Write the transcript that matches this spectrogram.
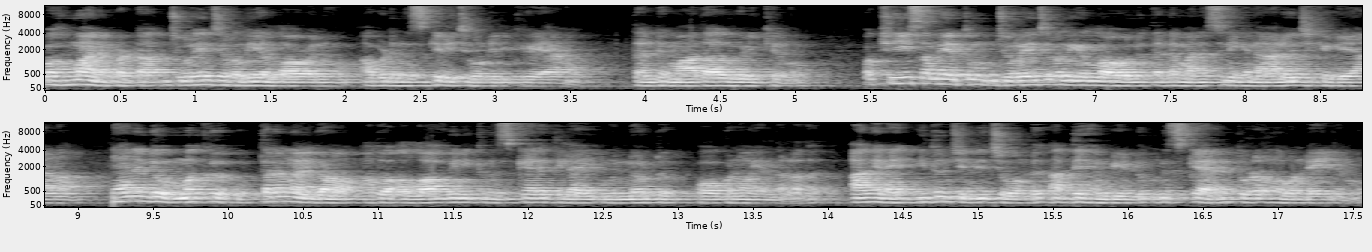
ബഹുമാനപ്പെട്ട ജുറൈജ് റളിയല്ലാഹു അവിടെ നിസ്കരിച്ചുകൊണ്ടിരിക്കുകയാണ്. തന്റെ മാതാവ് വിളിക്കുന്നു. പക്ഷെ ഈ സമയത്തും ജുറൈജ് റളിയല്ലാഹു തന്റെ മനസ്സിൽ ഇങ്ങനെ ആലോചിക്കുകയാണ് ഞാൻ എന്റെ ഉമ്മക്ക് ഉത്തരം നൽകണോ അതോ അള്ളാഹുവിനിക്ക് നിസ്കാരത്തിലായി മുന്നോട്ട് പോകണോ എന്നുള്ളത്? അങ്ങനെ ഇതും ചിന്തിച്ചുകൊണ്ട് അദ്ദേഹം വീണ്ടും നിസ്കാരം തുടർന്നുകൊണ്ടേയിരുന്നു.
